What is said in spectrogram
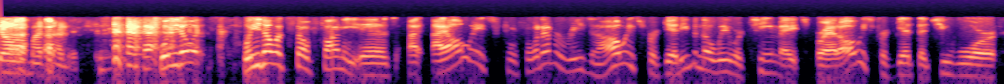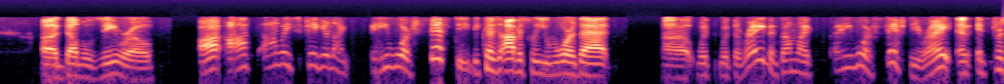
Show off my thunder. well, you know what? Well, you know what's so funny is I I always for, for whatever reason I always forget even though we were teammates, Brad. I always forget that you wore a double zero. I, I I always figured like he wore fifty because obviously you wore that uh with with the Ravens. I'm like he wore fifty, right? And, and for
